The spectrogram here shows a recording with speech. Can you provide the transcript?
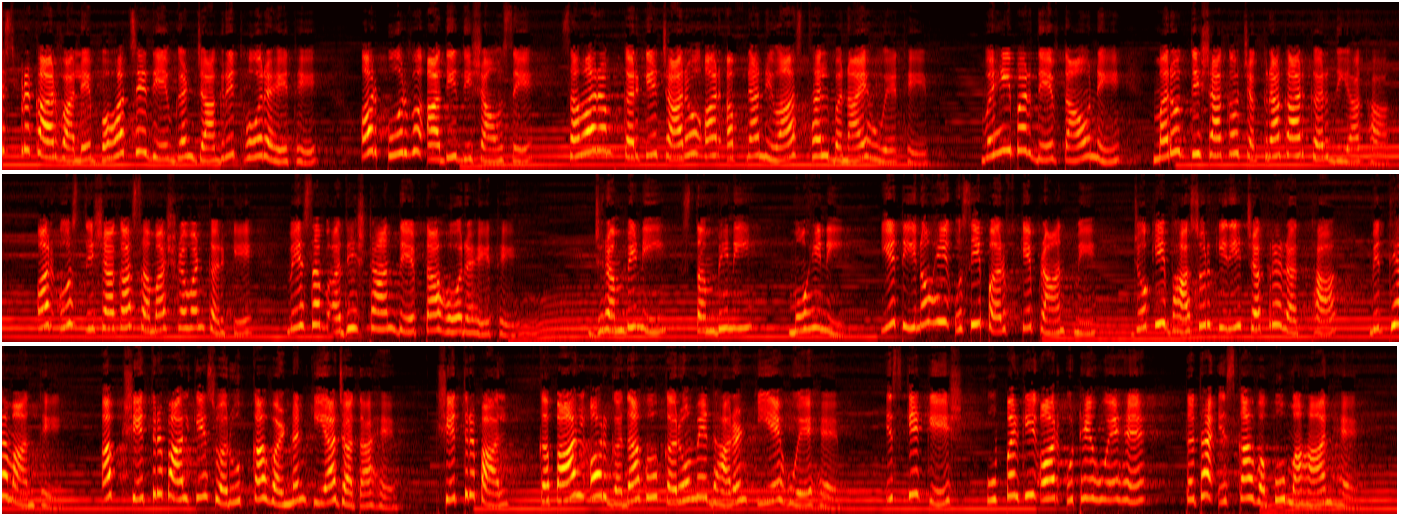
इस प्रकार वाले बहुत से देवगण जागृत हो रहे थे और पूर्व आदि दिशाओं से समारंभ करके चारों ओर अपना निवास स्थल बनाए हुए थे। वहीं पर देवताओं ने मरुद दिशा को चक्राकार कर दिया था और उस दिशा का समाश्रवण करके वे सब अधिष्ठान देवता हो रहे थे। जृम्बिनी स्तंभिनी, मोहिनी, ये तीनों ही उसी पर्व के प्रांत में जो कि भासुरगिरी चक्र रथ था, विद्यमान थे। अब क्षेत्रपाल के स्वरूप का वर्णन किया जाता है। क्षेत्रपाल कपाल और गदा को करों में धारण किए हुए है। इसके केश ऊपर की ओर उठे हुए हैं तथा इसका वपु महान है।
